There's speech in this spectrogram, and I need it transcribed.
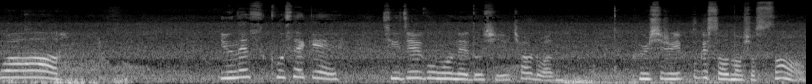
우와. 유네스코 세계 지질공원의 도시 철원 글씨를 이쁘게 써놓으셨어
